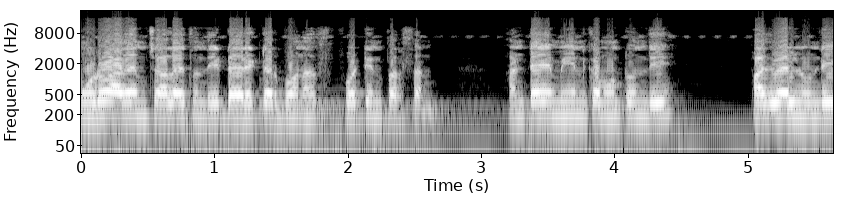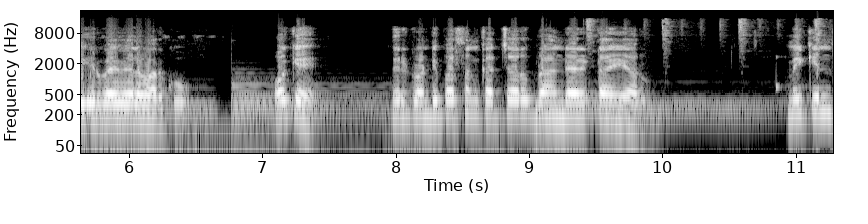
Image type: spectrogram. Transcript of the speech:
మూడో ఆదాయం చాలా అవుతుంది డైరెక్టర్ బోనస్ ఫోర్టీన్ పర్సెంట్. అంటే మీ ఇన్కమ్ ఉంటుంది పదివేల నుండి ఇరవై వేల వరకు. ఓకే మీరు ట్వంటీ పర్సెంట్కి వచ్చారు బ్రాండ్ డైరెక్టర్ అయ్యారు. మీ కింద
